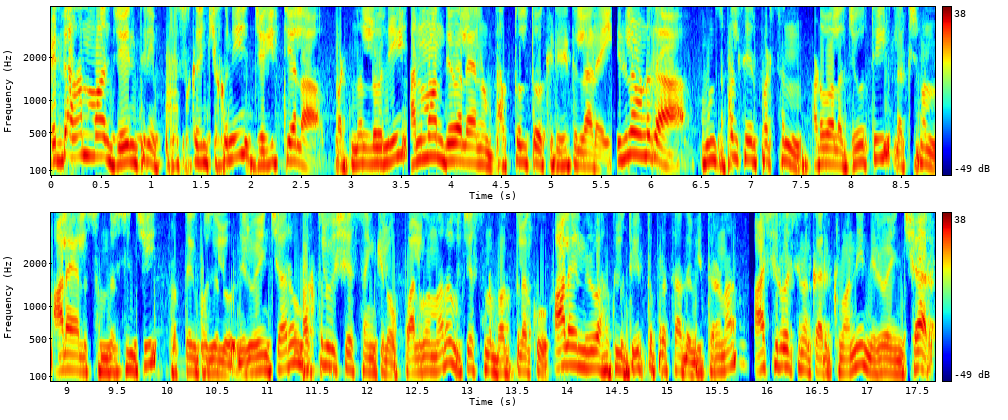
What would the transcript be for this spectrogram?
పెద్ద హనుమాన్ జయంతిని పురస్కరించుకుని జగిత్యాల పట్టణంలోని హనుమాన్ దేవాలయాలను భక్తులతో కిటకిటలాడాయి ఇదిలా ఉండగా మున్సిపల్ చైర్పర్సన్ అడవాల జ్యోతి లక్ష్మణ్ ఆలయాలు సందర్శించి ప్రత్యేక పూజలు నిర్వహించారు భక్తులు విశేష సంఖ్యలో పాల్గొన్నారు విచేస్తున్న భక్తులకు ఆలయ నిర్వాహకులు తీర్థప్రసాద వితరణ ఆశీర్వచన కార్యక్రమాన్ని నిర్వహించారు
